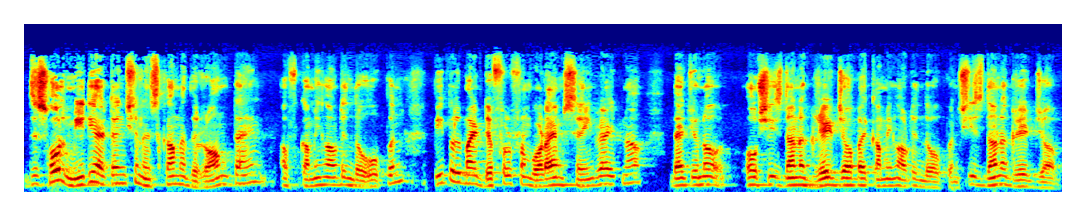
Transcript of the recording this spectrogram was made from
This whole media attention has come at the wrong time of coming out in the open. People might differ from what I'm saying right now that, you know, oh, she's done a great job by coming out in the open. She's done a great job,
